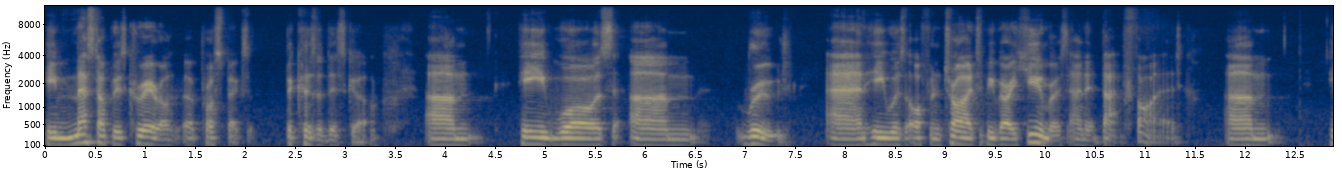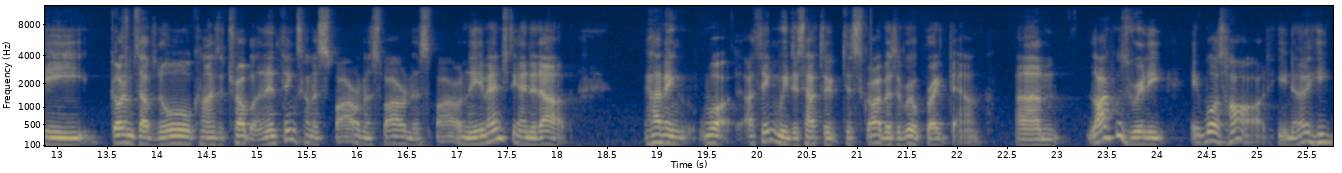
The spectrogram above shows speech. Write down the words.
he messed up his career uh, prospects because of this girl. Um, he was um, rude and he was often tried to be very humorous and it backfired. Um, he got himself in all kinds of trouble and then things kind of spiraled and spiraled and spiraled and he eventually ended up having what I think we just have to describe as a real breakdown. Um, life was really, it was hard. You know, he,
